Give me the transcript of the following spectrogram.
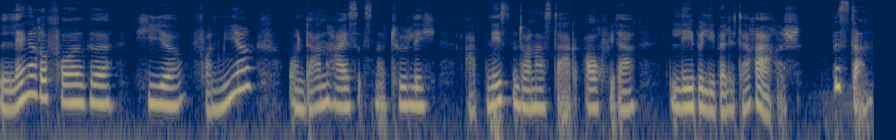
längere Folge hier von mir. Und dann heißt es natürlich ab nächsten Donnerstag auch wieder Lebe lieber literarisch. Bis dann.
